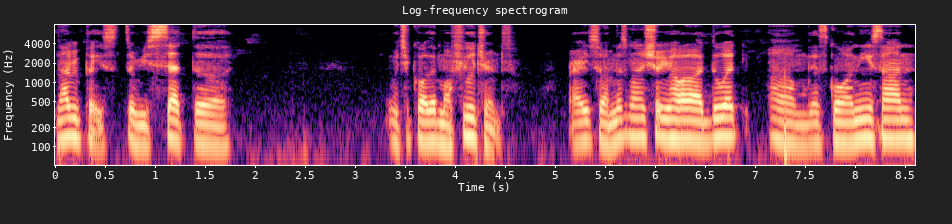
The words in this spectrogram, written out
not replace to reset the what you call it my fuel trims right? So I'm just going to show you how I do it. Um, let's go on Nissan.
